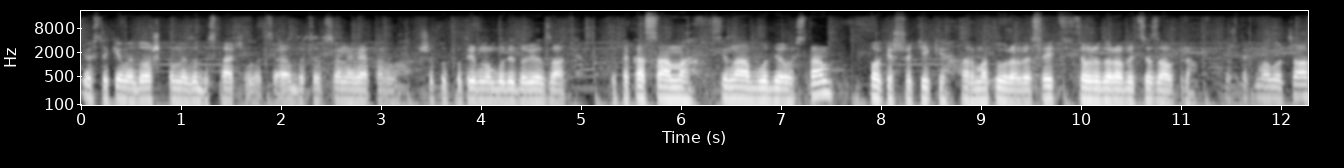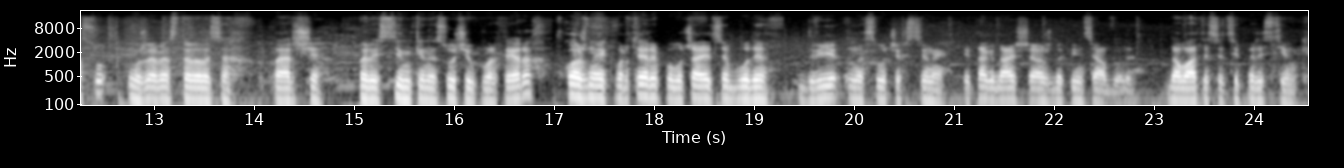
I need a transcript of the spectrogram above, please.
І ось такими дошками забезпечили це, аби це все не виперло. Що тут потрібно буде дов'язати. І така сама ціна буде ось там. Поки що тільки арматура висить, це вже доробиться завтра. Так мало часу, вже виставилися перші перестінки несучі в квартирах. В кожної квартири, виходить, буде дві несучих стіни. І так далі аж до кінця буде даватися ці перестінки.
